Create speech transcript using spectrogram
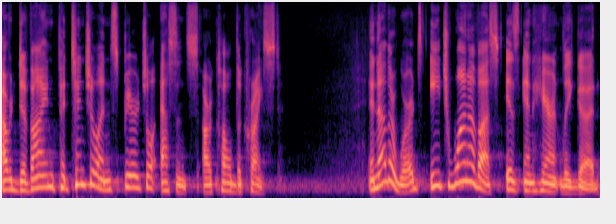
Our divine potential and spiritual essence are called the Christ. In other words, each one of us is inherently good.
